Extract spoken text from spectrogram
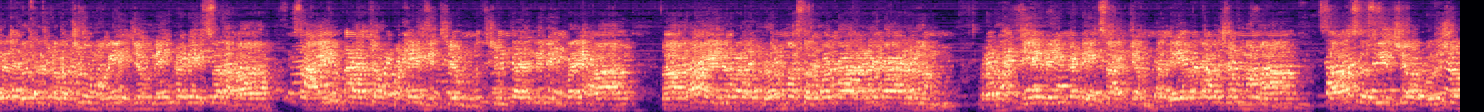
తత్వచు మవేజ్యం వెంకటేశ్వర. సాయం ప్రాచ పటే నిత్యం మృత్యుంతరతి నిర్భయ. నారాయణ పరబ్రహ్మ సర్వకారణ కారణం ప్రపంచే వెంకటేశాఖ్యం తదేవ కవచం మమ. సహస్రశీర్షో పురుషో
